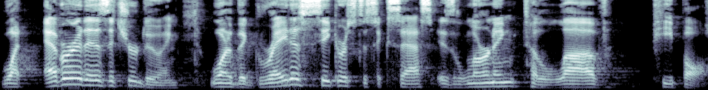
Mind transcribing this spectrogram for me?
whatever it is that you're doing, one of the greatest secrets to success is learning to love people.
